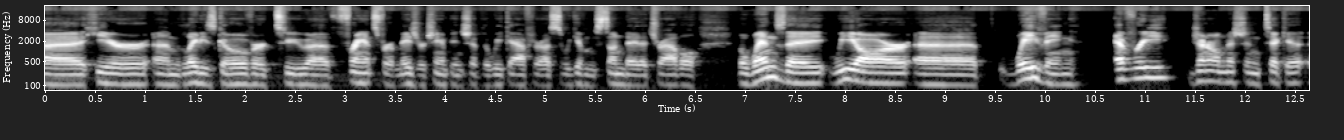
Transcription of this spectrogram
uh, here. Um, ladies go over to uh, France for a major championship the week after us. So we give them Sunday to travel. But Wednesday, we are uh, waiving every general admission ticket.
